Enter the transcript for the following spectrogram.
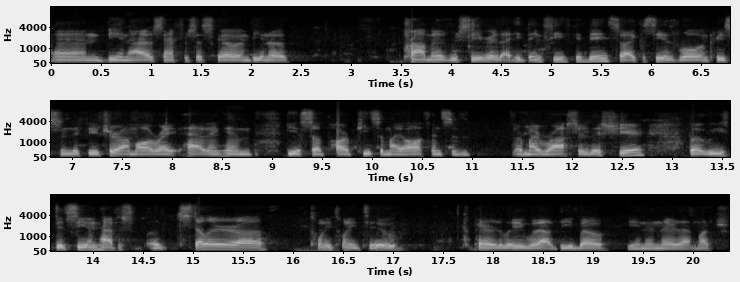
and being out of San Francisco and being a prominent receiver that he thinks he could be. So I could see his role increasing in the future. I'm all right having him be a subpar piece of my offensive or my roster this year. But we did see him have a stellar uh, 2022 comparatively without Deebo being in there that much.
